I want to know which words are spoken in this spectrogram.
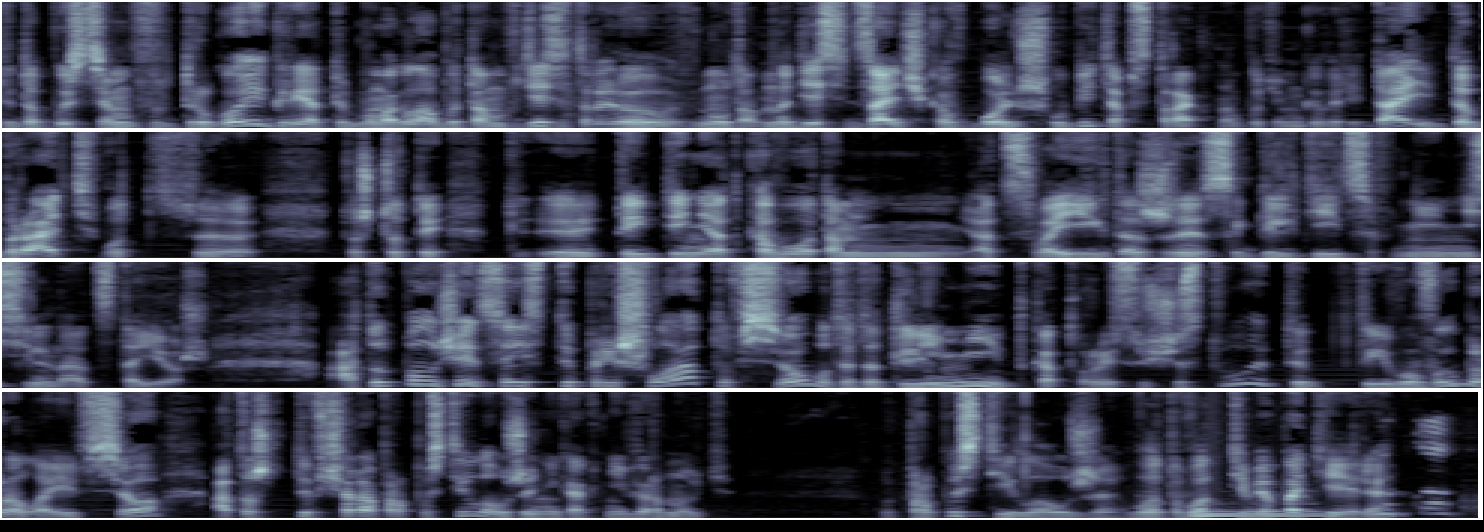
ты, допустим, в другой игре ты бы могла бы там в 10, э, ну, там, на 10 зайчиков больше убить, абстрактно будем говорить, да, и добрать вот э, то, что ты, э, ты, ты ни от кого там, от своих даже сагильдийцев не, не сильно отстаешь. А тут, получается, если ты пришла, то все, вот этот лимит, который существует, ты, ты его выбрала, и все. А то, что ты вчера пропустила, уже никак не вернуть. пропустила уже. Вот, вот тебе потеря. Это,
